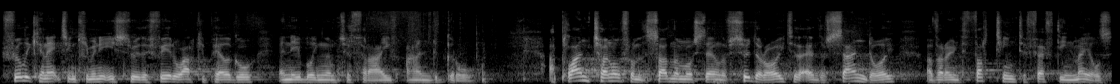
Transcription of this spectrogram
fully connecting communities through the Faroe archipelago, enabling them to thrive and grow. A planned tunnel from the southernmost island of Suderoy to the end of Sandoy of around 13 to 15 miles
